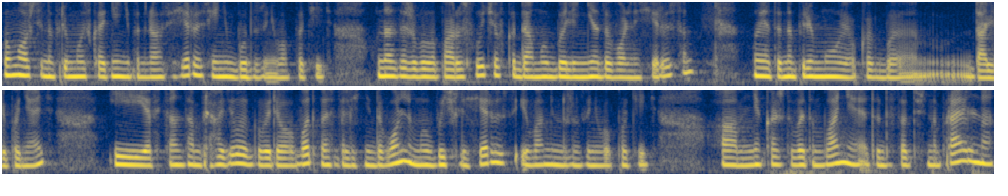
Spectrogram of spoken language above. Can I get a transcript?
вы можете напрямую сказать, мне не понравился сервис, я не буду за него платить. У нас даже было пару случаев, когда мы были недовольны сервисом, мы это напрямую как бы дали понять, и официант сам приходил и говорил, вот вы остались недовольны, мы вычли сервис, и вам не нужно за него платить. А, мне кажется, в этом плане это достаточно правильно.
